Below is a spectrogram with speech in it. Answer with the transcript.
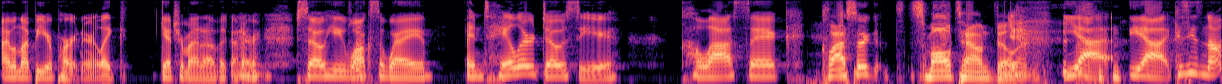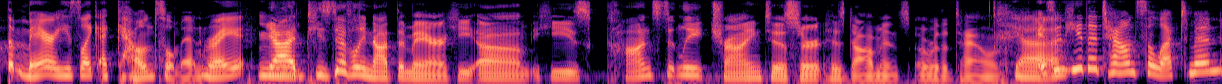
I will not be your partner. Like, get your mind out of the gutter. Mm. So he walks away. And Taylor Dosey, classic Classic small town villain. yeah, yeah, because he's not the mayor; he's like a councilman, right? Yeah, he's definitely not the mayor. He um he's constantly trying to assert his dominance over the town. Yeah, Isn't he the town selectman?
